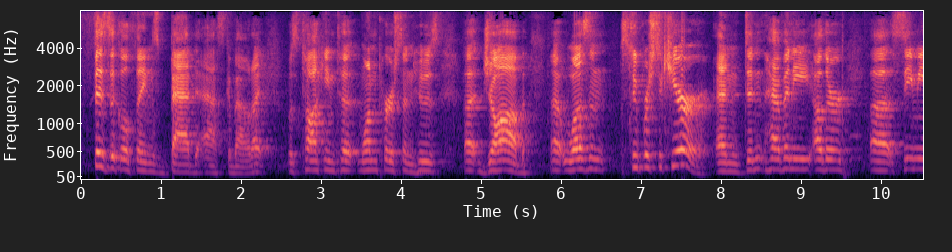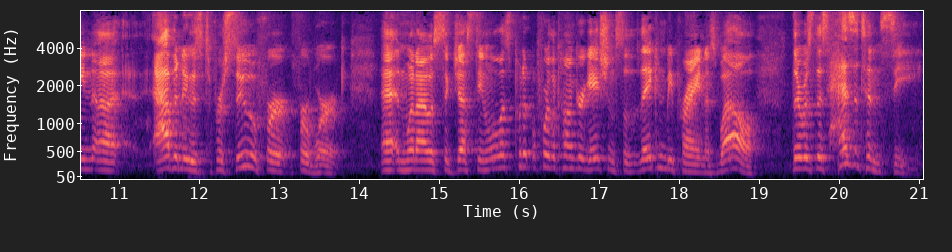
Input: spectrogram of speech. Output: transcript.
Physical things, bad to ask about. I was talking to one person whose uh, job uh, wasn't super secure and didn't have any other uh, seeming uh, avenues to pursue for, for work. And when I was suggesting, well, let's put it before the congregation so that they can be praying as well, there was this hesitancy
